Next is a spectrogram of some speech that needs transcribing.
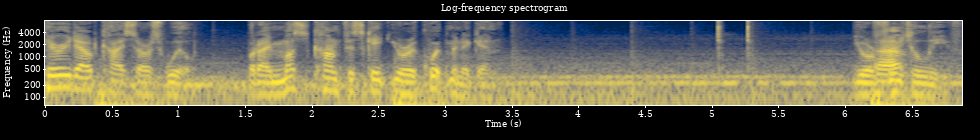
Carried out Caesar's will, but I must confiscate your equipment again. You are free Uh, to leave.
